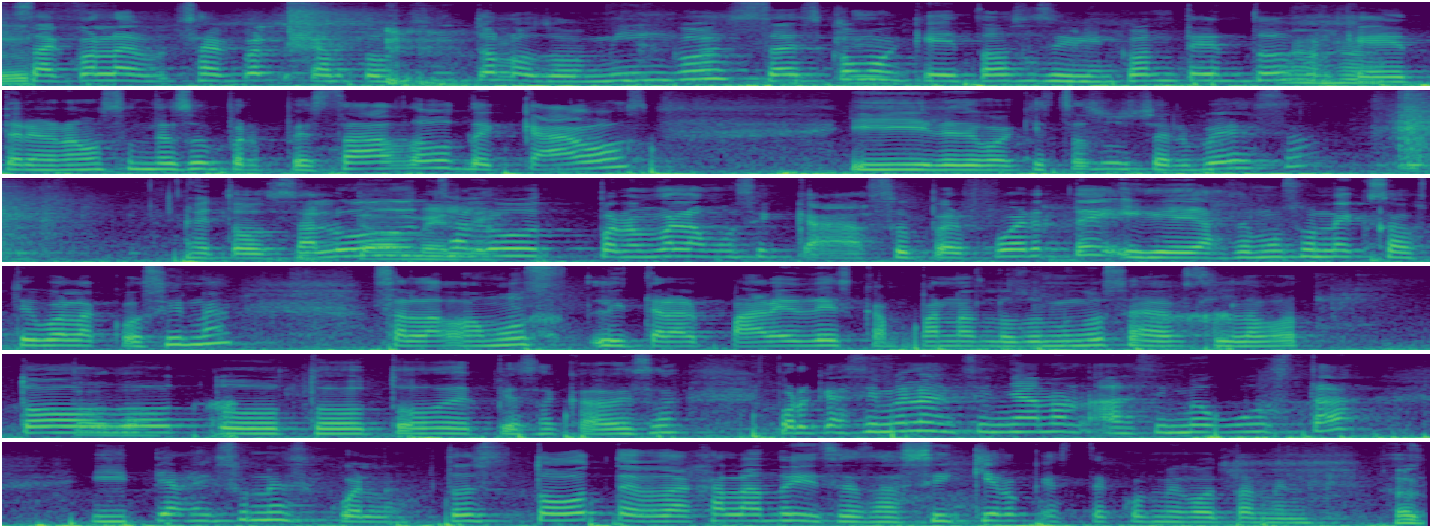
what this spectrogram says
Uf. saco la, saco el cartoncito los domingos, ¿sabes? Como que todos así bien contentos porque terminamos un día súper pesado, de caos, y les digo, aquí está su cerveza. Entonces, salud, Tómele. salud, ponemos la música súper fuerte y hacemos un exhaustivo a la cocina. O sea, lavamos literal paredes, campanas. Los domingos se se lava todo, todo, todo, todo de pies a cabeza. Porque así me lo enseñaron, así me gusta y te haces una escuela. Entonces todo te va jalando y dices, así quiero que esté conmigo también. ¿sí? Ok.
